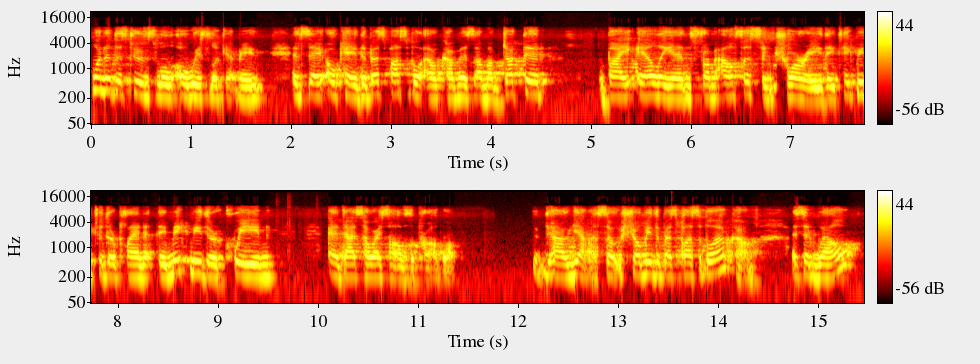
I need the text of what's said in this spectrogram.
one of the students will always look at me and say, okay, the best possible outcome is I'm abducted by aliens from Alpha Centauri. They take me to their planet, they make me their queen, and that's how I solve the problem. Now, yeah, so show me the best possible outcome. I said, well,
